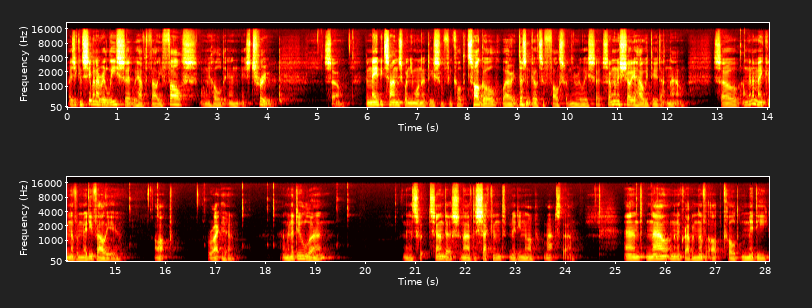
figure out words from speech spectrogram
But as you can see, when I release it, we have the value false. When we hold it in, it's true. So there may be times when you want to do something called a toggle, where it doesn't go to false when you release it. So I'm going to show you how we do that now. So I'm going to make another MIDI value op right here. I'm going to do learn. I'm going to turn this, and I have the second MIDI knob mapped there. And now I'm going to grab another op called MIDI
